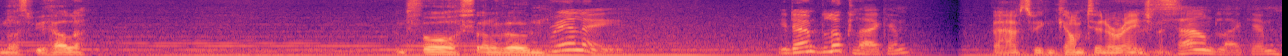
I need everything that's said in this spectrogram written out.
You must be Hela. And Thor, son of Odin. Really? You don't look like him. Perhaps we can come to an You arrangement. sound like him.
